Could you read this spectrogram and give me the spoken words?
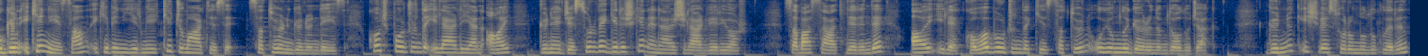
Bugün 2 Nisan 2022 Cumartesi Satürn günündeyiz. Koç burcunda ilerleyen ay güne cesur ve girişken enerjiler veriyor. Sabah saatlerinde ay ile Kova burcundaki Satürn uyumlu görünümde olacak. Günlük iş ve sorumlulukların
